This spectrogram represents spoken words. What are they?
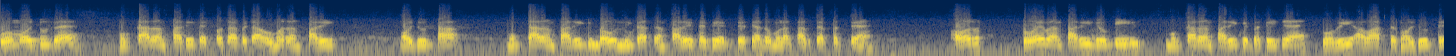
वो मौजूद है मुख्तार अंसारी का छोटा बेटा उमर अंसारी मौजूद था। मुख्तार अंसारी की बहू निकट अंसारी से भी अखिलेश यादव मुलाकात कर सकते हैं। और शोएब अंसारी जो कि मुख्तार अंसारी के भतीजे हैं, वो भी आवास से मौजूद थे।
